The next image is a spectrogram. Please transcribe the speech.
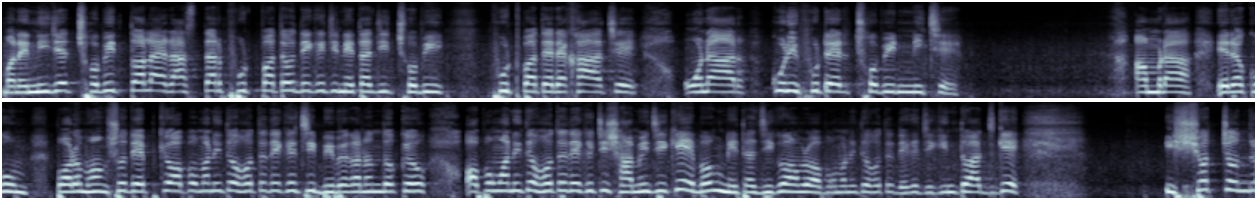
মানে নিজের ছবির তলায় রাস্তার ফুটপাতেও দেখেছি নেতাজির ছবি ফুটপাতে রেখা আছে, ওনার কুড়ি ফুটের ছবির নিচে। আমরা এরকম পরমহংসদেবকেও অপমানিত হতে দেখেছি, বিবেকানন্দকেও অপমানিত হতে দেখেছি, স্বামীজিকে এবং নেতাজিকেও আমরা অপমানিত হতে দেখেছি। কিন্তু আজকে ঈশ্বরচন্দ্র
